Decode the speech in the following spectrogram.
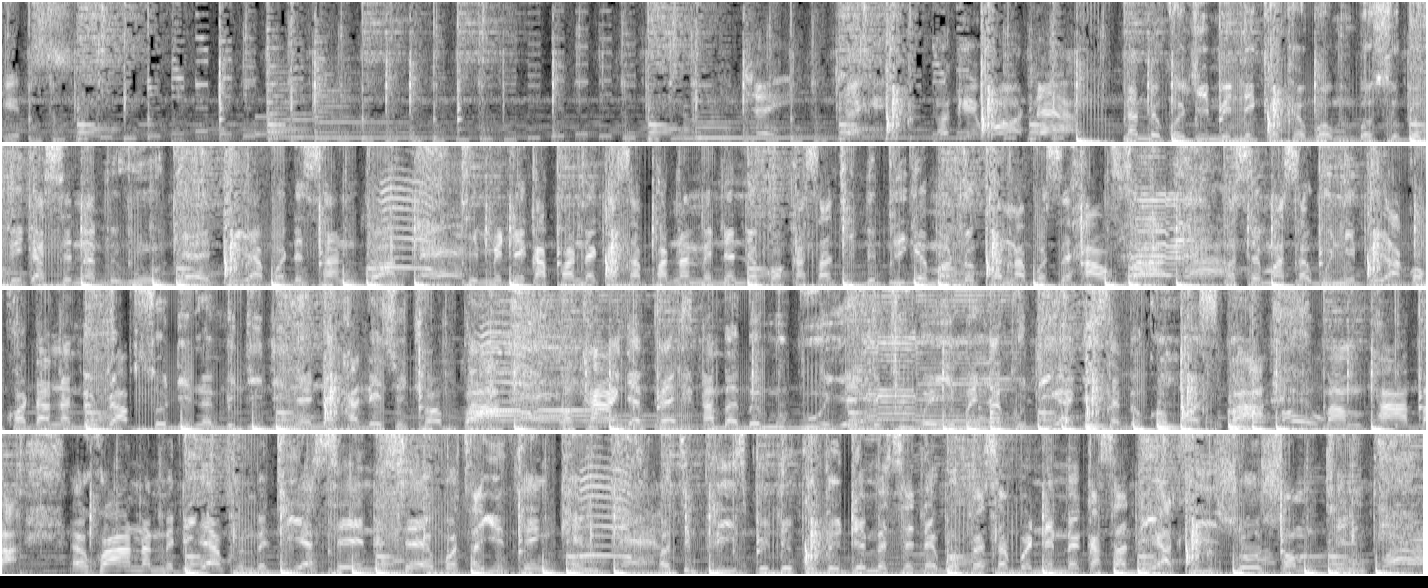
tickets. Check it. Okay, one now. Namiko Jimmy Nika Wombo Sububiga Sena Mihu Care eh. eh. Bia with the Sandra. Timide Capana Casapana Meneko Casati, the bigger man look and I was how far. Masamasa Winnie Bia Cocodana, the Rhapsody and Bidin and Nakadesi Chop Bar. Eh. Wakanga Pet and Babubu, and the two way Menakudia Disabeko Bospa. Oh. Mampaba, and Juana Media from Media saying, What are you thinking? But please be the good Jimmy said, I will for someone to make us at least show something.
